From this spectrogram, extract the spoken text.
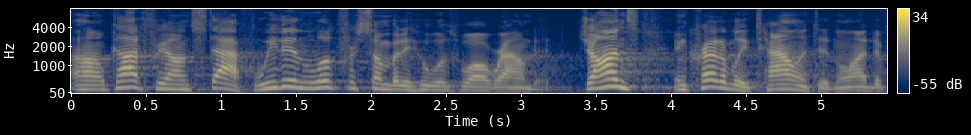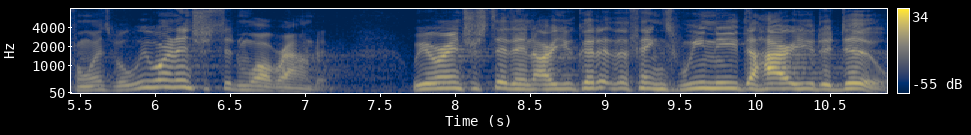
uh, Godfrey on staff, we didn't look for somebody who was well rounded. John's incredibly talented in a lot of different ways, but we weren't interested in well rounded. We were interested in are you good at the things we need to hire you to do?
